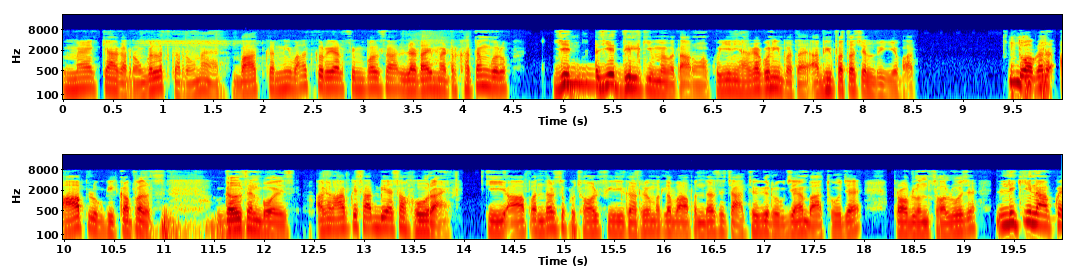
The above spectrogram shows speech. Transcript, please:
मैं क्या कर रहा हूँ? गलत कर रहा हूँ ना यार। बात करनी बात करो यार सिंपल सा लड़ाई मैटर खत्म करो। ये हम्म। ये दिल की मैं बता रहा हूँ आपको ये निहारिका को नहीं पता है। अभी पता चल रही है बात। तो अगर आप लोग भी कपल्स गर्ल्स एंड बॉयज़ अगर आपके साथ भी ऐसा हो रहा है कि आप अंदर से कुछ और फील कर रहे हो मतलब आप अंदर से चाहते हो कि रुक जाए बात हो जाए प्रॉब्लम सॉल्व हो जाए लेकिन आपका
